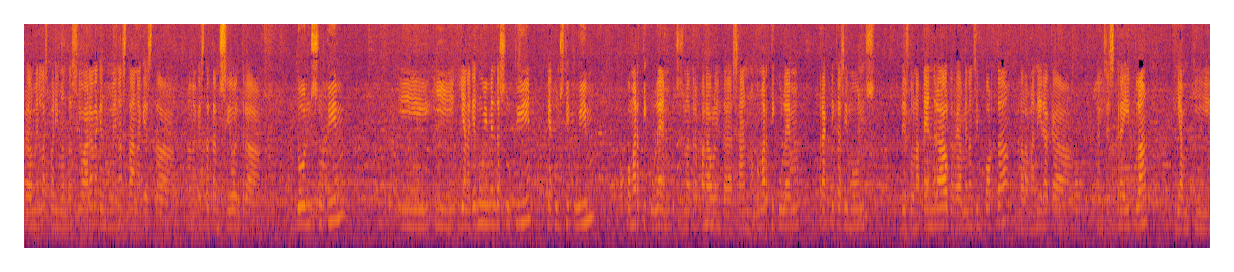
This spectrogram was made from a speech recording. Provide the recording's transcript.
realment l'experimentació ara en aquest moment està en aquesta, en aquesta tensió entre d'on sortim i, i, i en aquest moviment de sortir que constituïm com articulem, potser és una altra paraula interessant, no? com articulem pràctiques i mons des d'on aprendre el que realment ens importa, de la manera que, que ens és creïble i amb qui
